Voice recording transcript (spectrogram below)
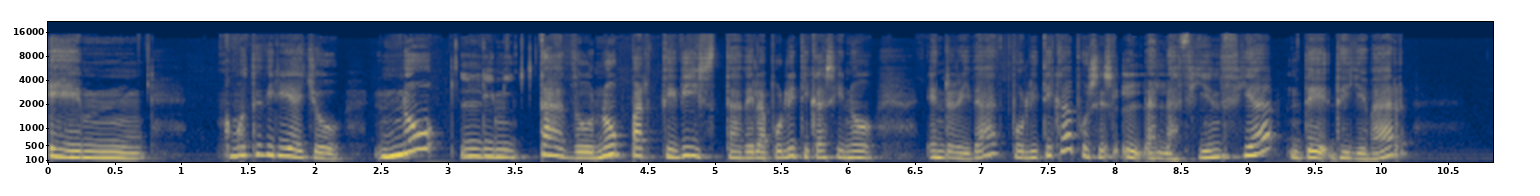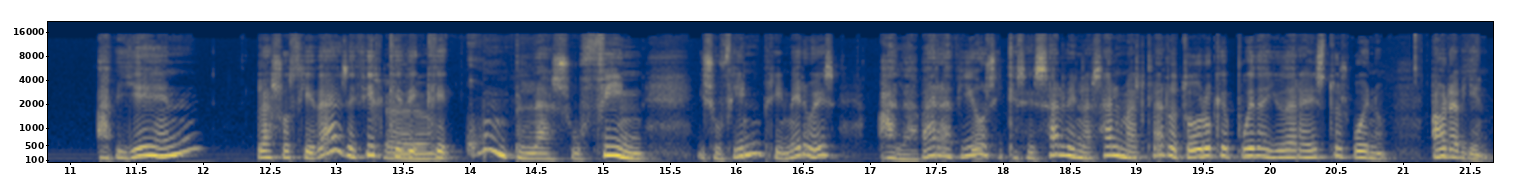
em, ¿cómo te diría yo? No limitado, no partidista de la política, sino en realidad política pues es la, ciencia de, llevar a bien la sociedad, es decir, que, de, que cumpla su fin. Y su fin primero es alabar a Dios y que se salven las almas. Claro, todo lo que pueda ayudar a esto es bueno. Ahora bien,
